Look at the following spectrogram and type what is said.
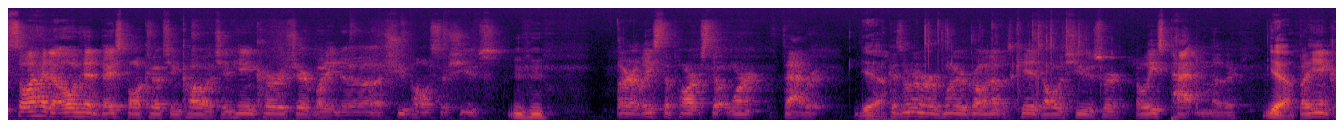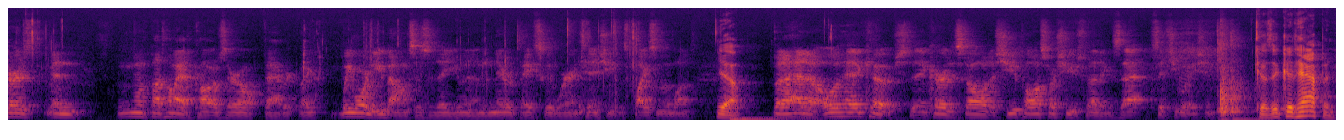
So I had an old head baseball coach in college, and he encouraged everybody to uh, shoe polish their shoes, mm-hmm. or at least the parts that weren't fabric. yeah. Because I remember when we were growing up as kids, all the shoes were at least patent leather. Yeah. But he encouraged, and by the time I had to college, they're all fabric. Like we wore New Balances at UM, and they were basically wearing tennis shoes with spikes on the bottom. Yeah. But I had an old head coach that encouraged us all to shoe polish our shoes for that exact situation. Because it could happen.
